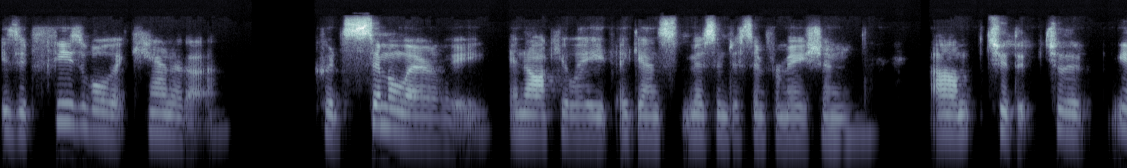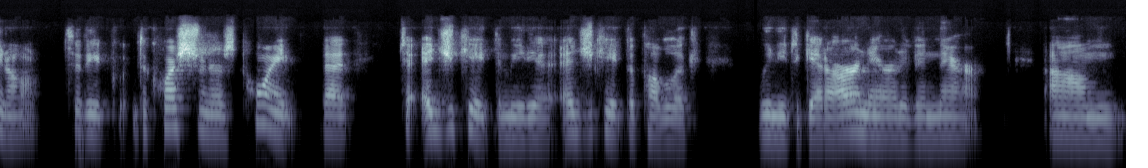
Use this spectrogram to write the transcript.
is it feasible that canada could similarly inoculate against mis and disinformation. Mm-hmm. um, to the to the you know to the the questioner's point that to educate the media educate the public we need to get our narrative in there. Um,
